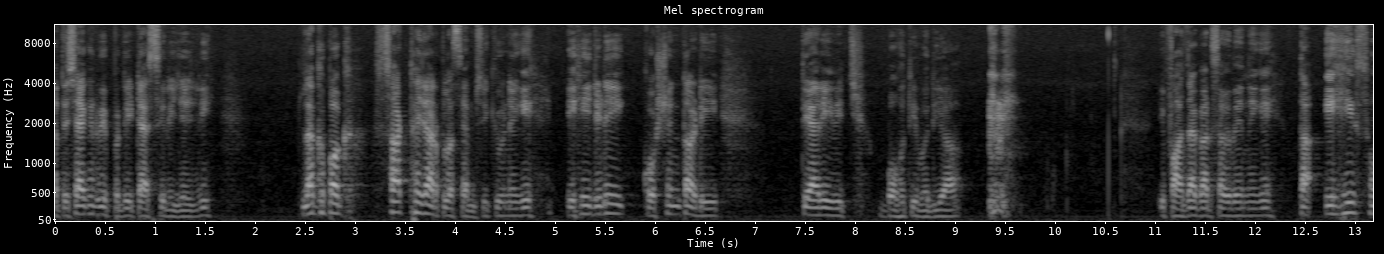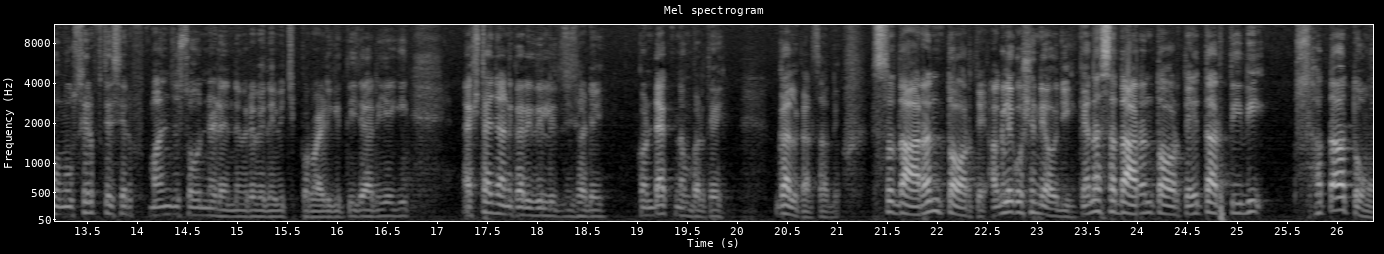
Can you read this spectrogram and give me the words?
ਅਤੇ ਸੈਕੰਡ ਪੇਪਰ ਦੀ ਟੈਸਟ ਸੀਰੀਜ਼ ਹੈ ਜਿਹੜੀ। ਲਗਭਗ 60000 ਪਲੱਸ MCQ ਨੇਗੇ। ਇਹ ਜਿਹੜੇ ਕੁਐਸਚਨ ਤੁਹਾਡੀ ਤਿਆਰੀ ਵਿੱਚ ਬਹੁਤ ਹੀ ਵਧੀਆ ਇਫਾਜ਼ਾ ਕਰ ਸਕਦੇ ਨੇਗੇ। ਤਾਂ ਇਹ ਤੁਹਾਨੂੰ ਸਿਰਫ ਤੇ ਸਿਰਫ 599 ਰੁਪਏ ਦੇ ਵਿੱਚ ਪ੍ਰੋਵਾਈਡ ਕੀਤੀ ਜਾ ਰਹੀ ਹੈਗੀ। ਐਕਸਟਰਾ ਜਾਣਕਾਰੀ ਦੇ ਲਈ ਤੁਸੀਂ ਸਾਡੇ ਕੰਟੈਕਟ ਨੰਬਰ ਤੇ ਗੱਲ ਕਰ ਸਕਦੇ ਹੋ। ਸਧਾਰਨ ਤੌਰ ਤੇ, ਅਗਲੇ ਕੁਐਸਚਨ ਦੇ ਆਓ ਜੀ। ਕਹਿੰਦਾ ਸਧਾਰਨ ਤੌਰ ਤੇ ਧਰਤੀ ਦੀ ਸਤਹ ਤੋਂ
